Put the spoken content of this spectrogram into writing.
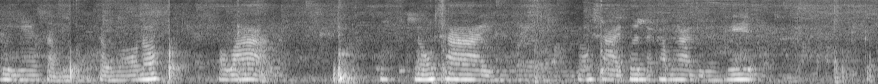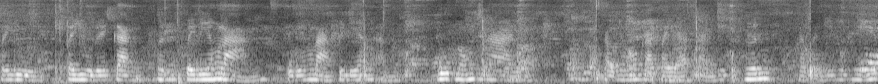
เบิ่งแยงสาวสาวย้อเนาะเพราะว่า น้องชาย น้องชายเพิ่นนะทำงานอยู่กรุงเทพก็ไปอยู่ไปอยู่ด้วยกัน เพิ่นไปเลี้ยงหลานไปเลี้ยงหลานไปเลี้ยงอันลูกน้องชายสาวน้องกลับไปอาศัยอยู่เพิ่นกลับไปอยู่กรุงเทพ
